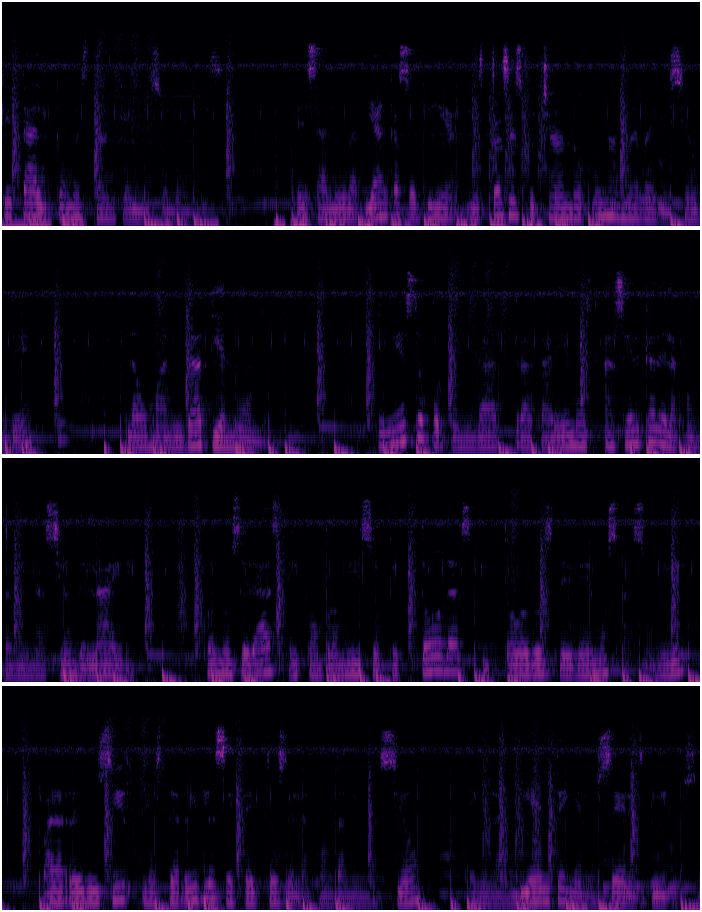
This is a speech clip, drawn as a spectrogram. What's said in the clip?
¿qué tal? ¿Cómo están queridos oyentes? Les saluda Bianca Sofía y estás escuchando una nueva edición de La humanidad y el mundo. En esta oportunidad trataremos acerca de la contaminación del aire. Conocerás el compromiso que todas y todos debemos asumir para reducir los terribles efectos de la contaminación en el ambiente y en los seres vivos.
